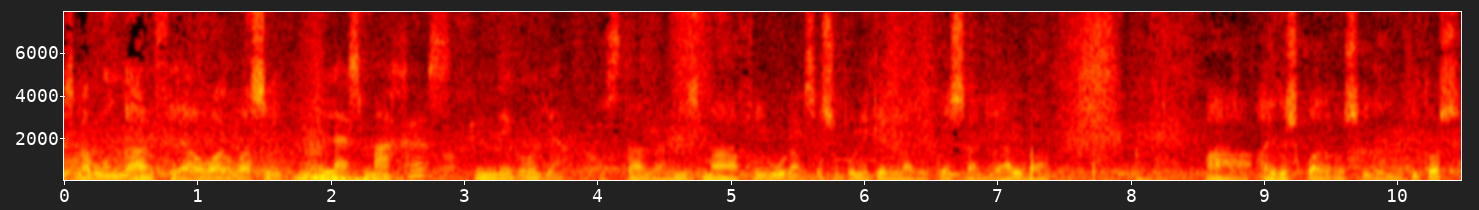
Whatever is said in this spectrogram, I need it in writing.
es la abundancia o algo así. Las majas de Goya. Está la misma figura, se supone que era la duquesa de Alba. Ah, hay dos cuadros idénticos,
